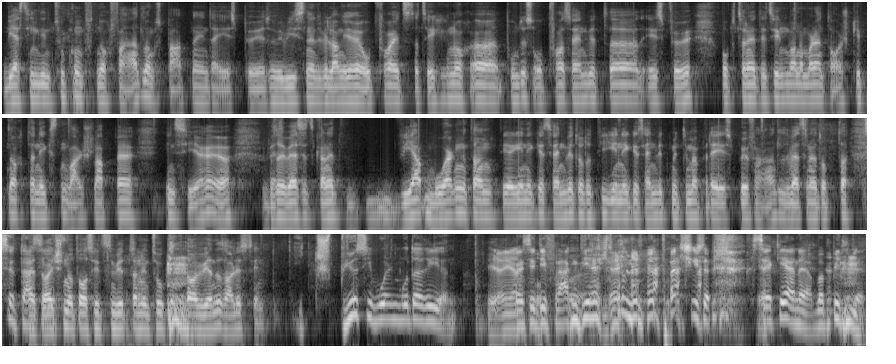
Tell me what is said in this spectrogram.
wer sind in Zukunft noch Verhandlungspartner in der SPÖ? Also wir wissen nicht, wie lange Ihre Opfer jetzt tatsächlich noch äh, Bundesopfer sein wird, der SPÖ, ob es da nicht jetzt irgendwann einmal einen Tausch gibt nach der nächsten Wahlschlappe in Serie. Ja. Also ich weiß jetzt gar nicht, wer morgen dann derjenige sein wird oder diejenige sein wird, mit dem er bei der SPÖ verhandelt. Ich weiß nicht, ob der also Deutsch noch da sitzen wird dann in Zukunft, aber wir werden das alles sehen. Ich spüre, Sie wollen moderieren. Ja, ja, weil Sie die Fragen direkt an Herrn Deutsch Sehr gerne, aber bitte.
